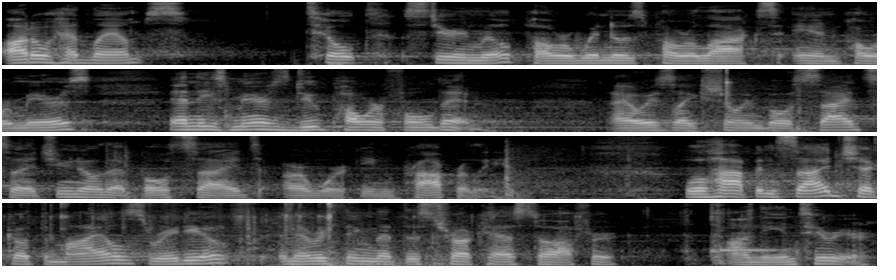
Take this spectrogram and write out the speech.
auto headlamps, tilt steering wheel, power windows, power locks, and power mirrors. And these mirrors do power fold in. I always like showing both sides so that you know that both sides are working properly. We'll hop inside, check out the miles, radio, and everything that this truck has to offer on the interior.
